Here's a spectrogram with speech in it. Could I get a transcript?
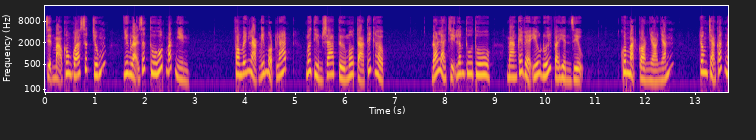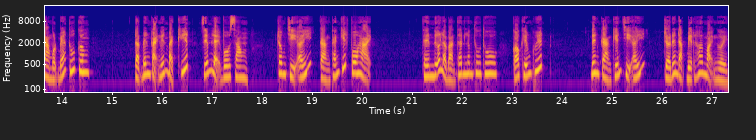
Diện mạo không quá xuất chúng, nhưng lại rất thu hút mắt nhìn. Phong vĩnh lạc nghĩ một lát, mới tìm ra từ mô tả thích hợp đó là chị lâm thu thu, mang cái vẻ yếu đuối và hiền dịu. Khuôn mặt còn nhỏ nhắn, trông chẳng khác nào một bé thú cưng. Đặt bên cạnh nguyễn bạch khiết, diễm lệ vô song. Trông chị ấy càng thánh khiết vô hại. Thêm nữa là bản thân lâm thu thu có khiếm khuyết, nên càng khiến chị ấy trở nên đặc biệt hơn mọi người.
